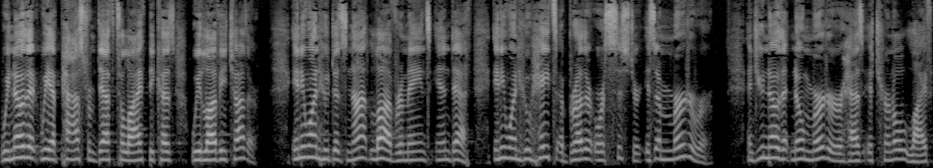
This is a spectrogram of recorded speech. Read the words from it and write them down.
We know that we have passed from death to life because we love each other. Anyone who does not love remains in death. Anyone who hates a brother or sister is a murderer. And you know that no murderer has eternal life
